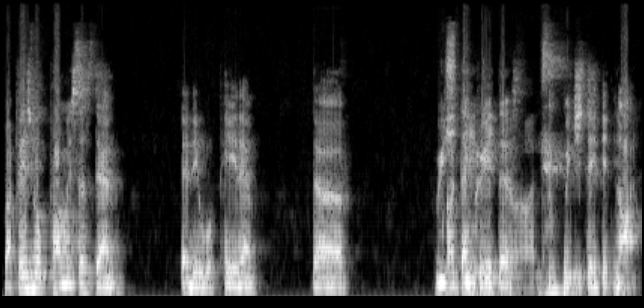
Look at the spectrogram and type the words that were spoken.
But Facebook promises them that they will pay them the Which content creators. which they did not.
